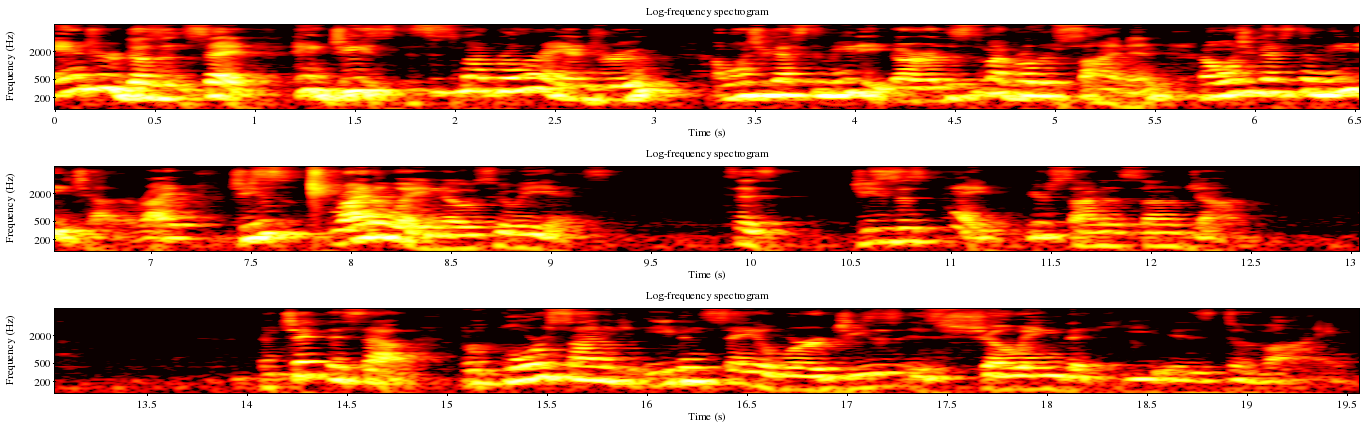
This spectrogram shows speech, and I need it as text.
Andrew doesn't say, Hey, Jesus, this is my brother Andrew. I want you guys to meet, or this is my brother Simon, and I want you guys to meet each other, right? Jesus right away knows who he is. He says, Jesus says, hey, you're Simon the son of John. Now check this out. Before Simon can even say a word, Jesus is showing that he is divine,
